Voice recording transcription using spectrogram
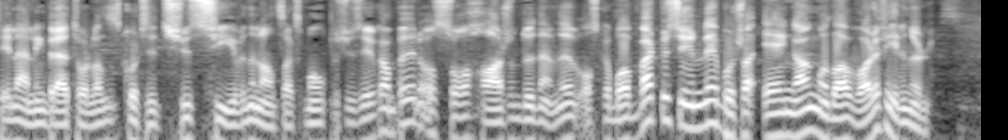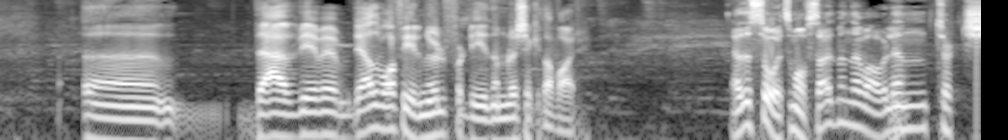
til Erling Braut Haaland, som skåret sitt 27. landslagsmål på 27 kamper. Og så har, som du nevner, Oskar Bob vært usynlig, bortsett fra én gang, og da var det 4-0. Uh, det, er, ja, det var 4-0 fordi de ble sjekket av VAR. Ja, Det så ut som offside, men det var vel en touch,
